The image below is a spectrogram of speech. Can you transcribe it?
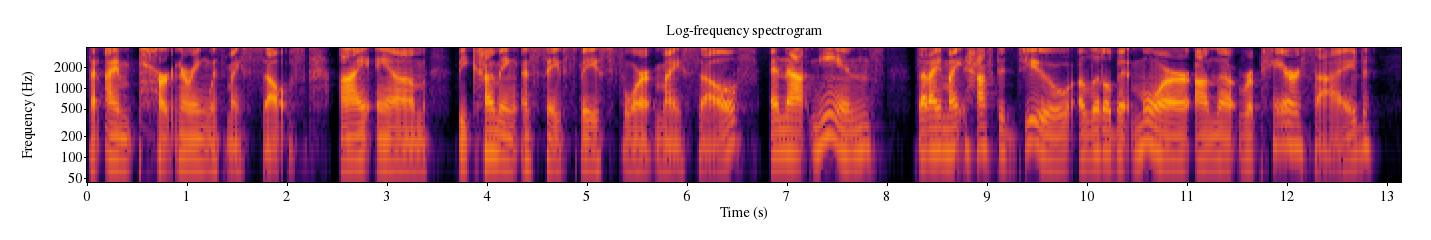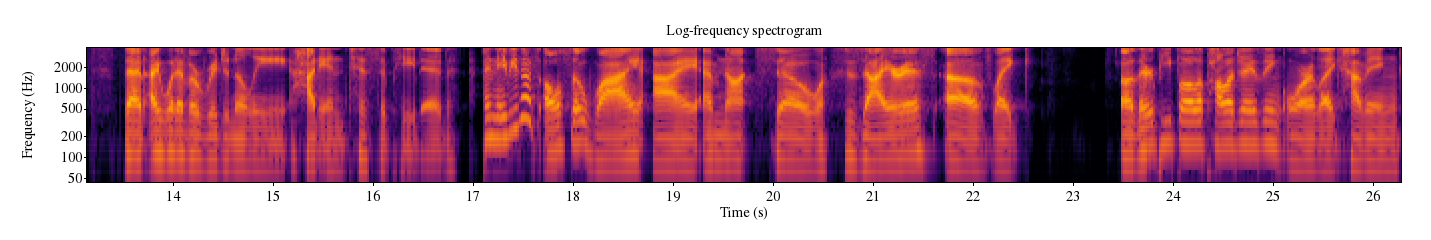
that I'm partnering with myself. I am becoming a safe space for myself. And that means that I might have to do a little bit more on the repair side than I would have originally had anticipated. And maybe that's also why I am not so desirous of like other people apologizing or like having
